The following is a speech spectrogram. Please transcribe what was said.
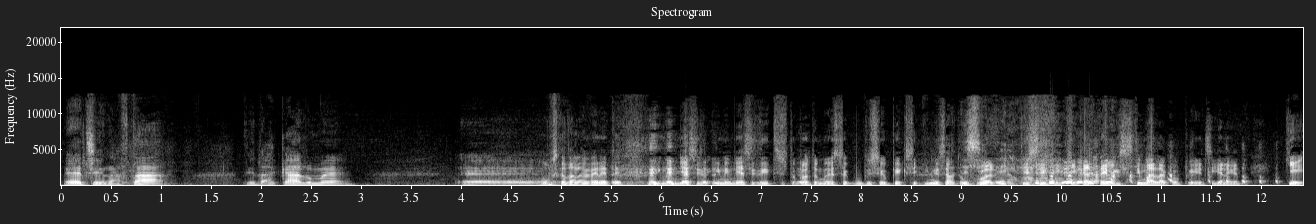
Έτσι είναι αυτά. Τι τα κάνουμε. Ε, Όπως καταλαβαίνετε, είναι μια, συ- είναι μια συζήτηση στο πρώτο μέρος της εκπομπής η οποία ξεκίνησε από, Από το τη Γουαρ- City. από τη City και κατέληξε στη Μαλακοπή. Έτσι, για να κατα... Και ε,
